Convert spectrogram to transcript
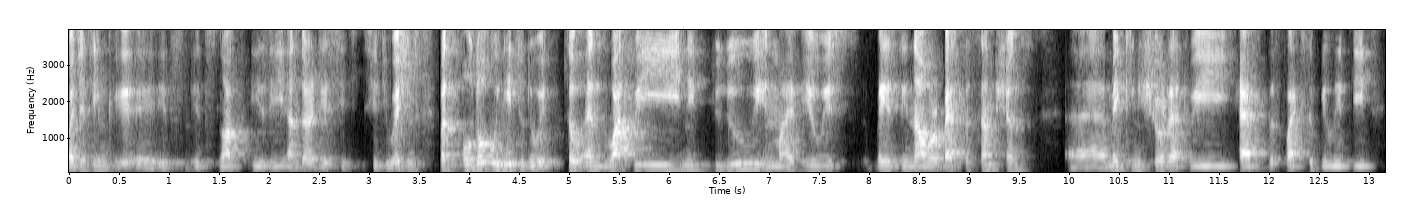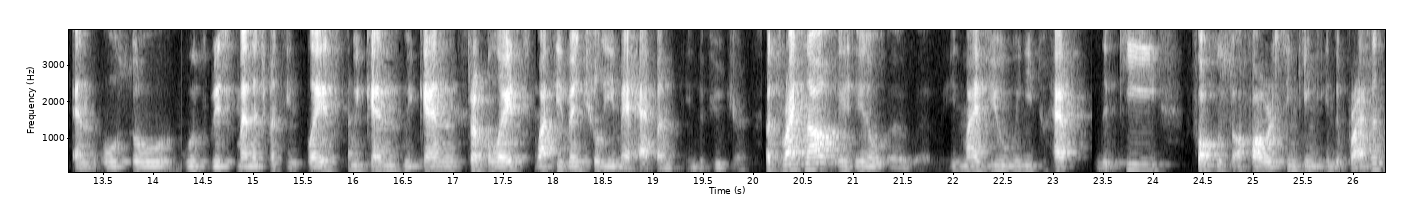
budgeting, uh, it's it's not easy under these situations. But although we need to do it, so and what we need to do, in my view, is based in our best assumptions. Uh, making sure that we have the flexibility and also good risk management in place, we can we can extrapolate what eventually may happen in the future. But right now, you know, uh, in my view, we need to have the key focus of our thinking in the present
